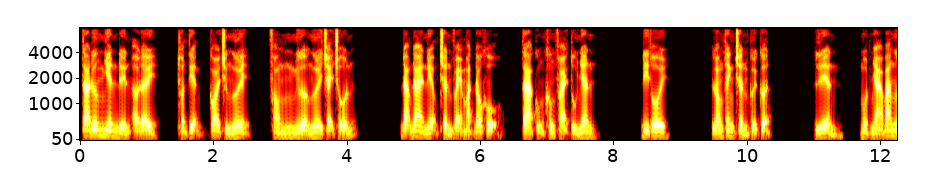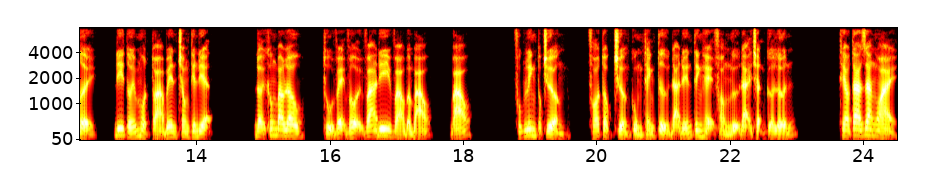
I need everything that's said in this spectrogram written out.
ta đương nhiên đến ở đây, thuận tiện coi chừng ngươi, phòng ngừa ngươi chạy trốn. Đạm đài niệm Trần vẻ mặt đau khổ, ta cũng không phải tù nhân. Đi thôi. Long Thanh Trần cười cợt. Liền, một nhà ba người, đi tới một tòa bên trong tiên điện. Đợi không bao lâu, thủ vệ vội vã đi vào bẩm báo, báo. Phục Linh tộc trưởng, phó tộc trưởng cùng thánh tử đã đến tinh hệ phòng ngự đại trận cửa lớn. Theo ta ra ngoài,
